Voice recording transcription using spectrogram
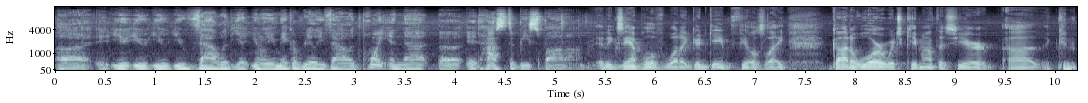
uh, you, you, you, you valid, you know, you make a really valid point in that uh, it has to be spot on. An example of what a good game feels like God of War, which came out this year, uh, con-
